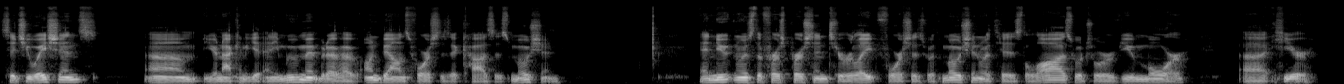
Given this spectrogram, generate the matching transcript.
situations, um, you're not going to get any movement, but if I have unbalanced forces, it causes motion. And Newton was the first person to relate forces with motion with his laws, which we'll review more uh, here.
